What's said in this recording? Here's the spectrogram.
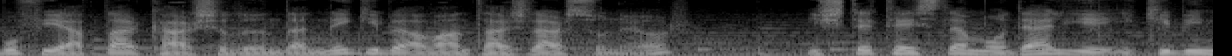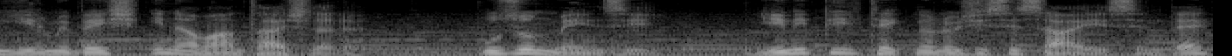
bu fiyatlar karşılığında ne gibi avantajlar sunuyor? İşte Tesla Model Y 2025 in avantajları. Uzun menzil. Yeni pil teknolojisi sayesinde,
